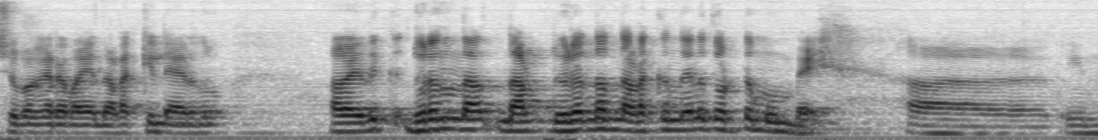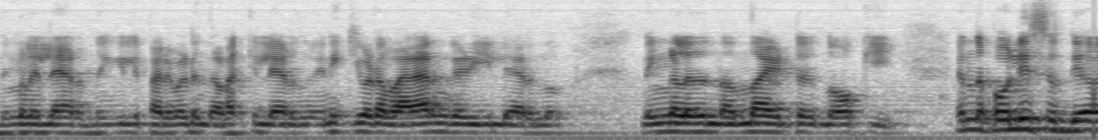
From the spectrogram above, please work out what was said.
ശുഭകരമായി നടക്കില്ലായിരുന്നു. അതായത് ദുരന്തം ദുരന്തം നടക്കുന്നതിന് തൊട്ട് മുമ്പേ നിങ്ങളില്ലായിരുന്നെങ്കിൽ പരിപാടി നടക്കില്ലായിരുന്നു എനിക്കിവിടെ വരാൻ കഴിയില്ലായിരുന്നു നിങ്ങളിത് നന്നായിട്ട് നോക്കി എന്ന് പോലീസ് ഉദ്യോ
